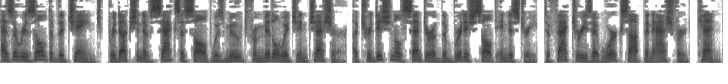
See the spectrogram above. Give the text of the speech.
As a result of the change, production of Saxa salt was moved from Middlewich in Cheshire, a traditional centre of the British salt industry, to factories at Worksop and Ashford, Kent.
